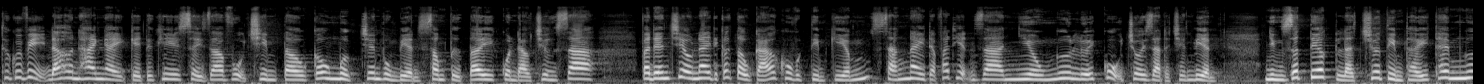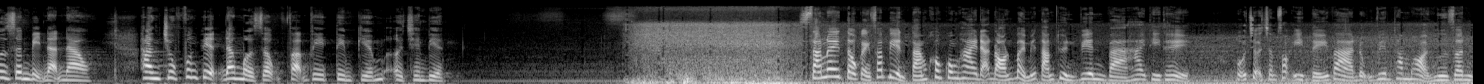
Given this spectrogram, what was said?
Thưa quý vị, đã hơn 2 ngày kể từ khi xảy ra vụ chìm tàu câu mực trên vùng biển sông Tử Tây, quần đảo Trường Sa. Và đến chiều nay thì các tàu cá ở khu vực tìm kiếm sáng nay đã phát hiện ra nhiều ngư lưới cụ trôi giặt ở trên biển. Nhưng rất tiếc là chưa tìm thấy thêm ngư dân bị nạn nào. Hàng chục phương tiện đang mở rộng phạm vi tìm kiếm ở trên biển. Sáng nay, tàu cảnh sát biển 8002 đã đón 78 thuyền viên và hai thi thể, hỗ trợ chăm sóc y tế và động viên thăm hỏi ngư dân.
